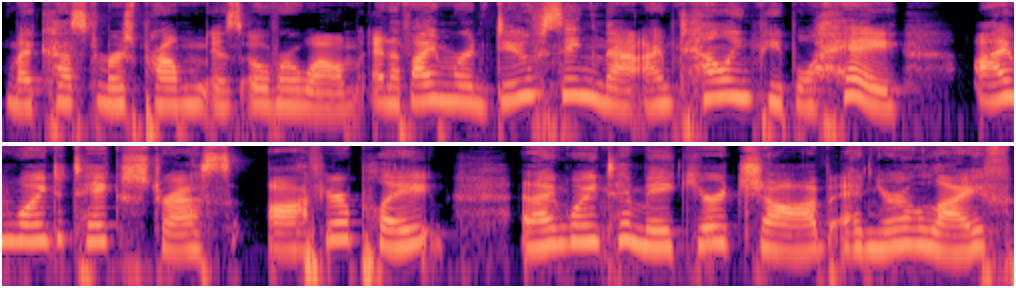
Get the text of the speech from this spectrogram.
My customer's problem is overwhelm. And if I'm reducing that, I'm telling people, hey, I'm going to take stress off your plate and I'm going to make your job and your life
